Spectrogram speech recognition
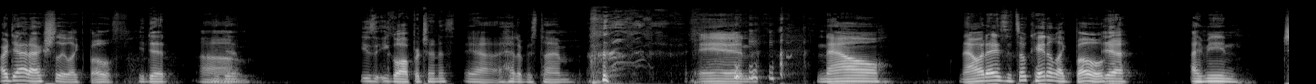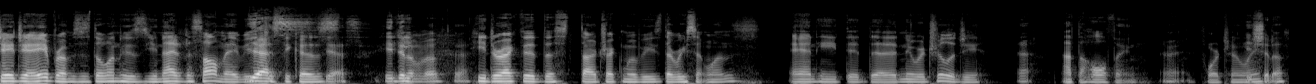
Our dad actually liked both. he did. Um, did. He's an equal opportunist. Yeah, ahead of his time. and now, nowadays, it's okay to like both. Yeah. I mean, J.J. Abrams is the one who's united us all, maybe. Yes. Just because yes, he did he- them both. Yeah. he directed the Star Trek movies, the recent ones, and he did the newer trilogy. Yeah. Not the whole thing, All right. unfortunately. He should have.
